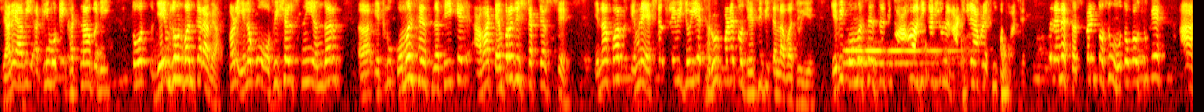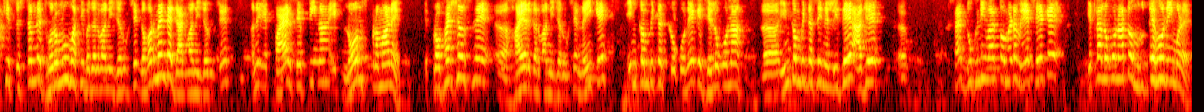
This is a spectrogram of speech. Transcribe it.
જ્યારે આવી આટલી મોટી ઘટના બની, તો ગેમ ઝોન બંધ કરાવ્યા. પણ એ લોકો ઓફિશિયલ્સની અંદર એટલું કોમન સેન્સ નથી કે આવા ટેમ્પરરી સ્ટ્રક્ચર્સ છે. એના પર એમણે એક્શન્સ લેવી જોઈએ, જરૂર પડે તો જેસીબી ચલાવવા જોઈએ. એવી કોમન સેન્સ નથી તો આવા અધિકારીઓને રાખીને આપણે શું કરવા છે? પણ એને સસ્પેન્ડ તો શું, હું તો કહું છું કે આ આખી સિસ્ટમને ધોરણમાંથી બદલવાની જરૂર છે ગવર્મેન્ટે જાગવાની જરૂર છે. અને એક ફાયર સેફટીના એક નોર્મ્સ પ્રમાણે પ્રોફેશનલ્સને હાયર કરવાની જરૂર છે. નહીં કે ઇન્કમ્પિટન્ટ લોકોને કે જે લોકોના ઇન્કમ્પિટન્સીને લીધે આજે સાહેબ દુઃખની વાત તો મેડમ એ છે કે કેટલા લોકોના તો મૃતદેહો નહીં મળે.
